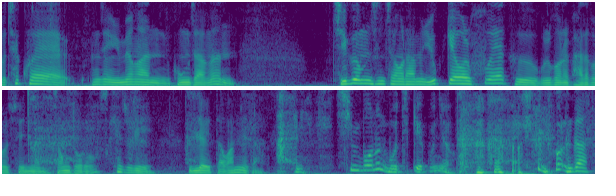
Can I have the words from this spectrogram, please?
그 체코의 굉장히 유명한 공장은 지금 신청을 하면 6개월 후에 그 물건을 받아볼 수 있는 정도로 스케줄이 밀려 있다고 합니다. 아니, 신보는 못 찍겠군요. 신보는. 그러니까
